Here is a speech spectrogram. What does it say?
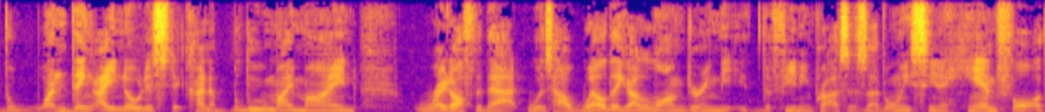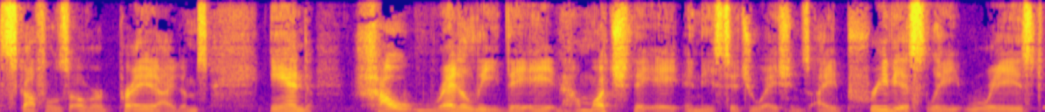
the one thing I noticed that kind of blew my mind right off the bat was how well they got along during the, the feeding process. I've only seen a handful of scuffles over prey items and how readily they ate and how much they ate in these situations. I had previously raised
